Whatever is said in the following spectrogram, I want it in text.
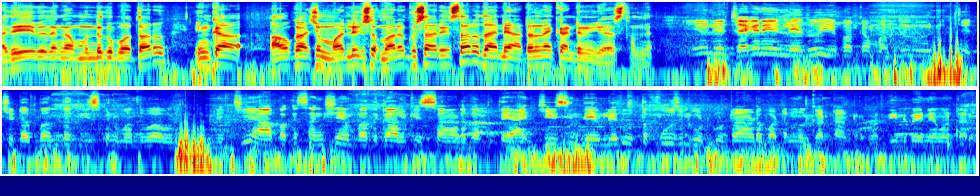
అదే విధంగా ముందుకు పోతారు. ఇంకా అవకాశం మళ్ళీ మరొకసారి ఇస్తారు. దాన్ని అట్లనే కంటిన్యూ చేస్తాం మేము. జగన్ ఏం లేదు. ఈ పక్క మందు నుంచి వచ్చి డబ్బు అంతా తీసుకుని మందు బాబు నుంచి ఆ పక్క సంక్షేమ పథకాలకి ఇస్తాడు తప్పితే ఆయన చేసింది ఏం లేదు. ఉత్త ఫోజులు కొట్టుకుంటాడు బటన్ నొక్కి అంటారు మరి దీనిపైన ఏమంటారు?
